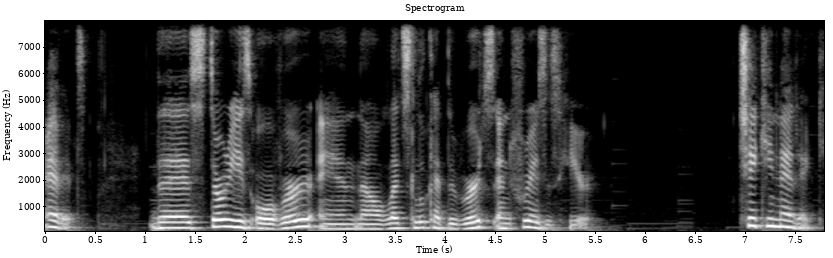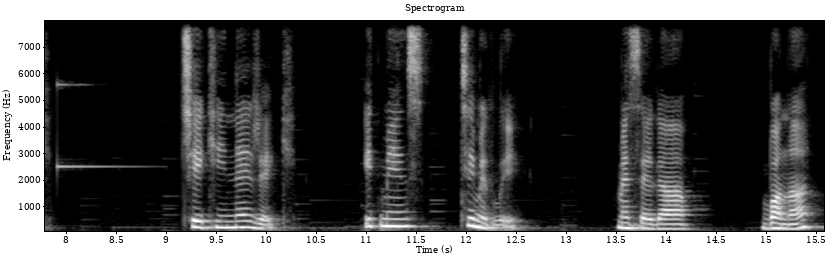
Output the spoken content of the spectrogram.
Evet, The story is over and now let's look at the words and phrases here. Çekinerek. Çekinerek. It means timidly. Mesela bana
